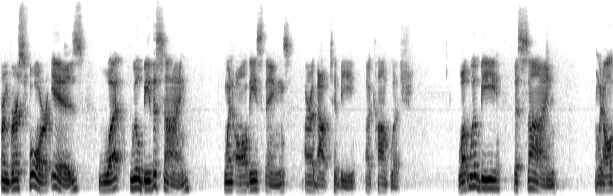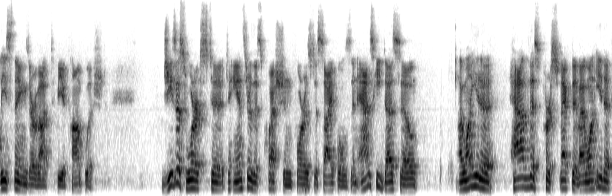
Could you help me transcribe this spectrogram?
from verse 4 is What will be the sign when all these things are about to be accomplished? What will be the sign when all these things are about to be accomplished? Jesus works to, to answer this question for his disciples. And as he does so, I want you to have this perspective. I want you to,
